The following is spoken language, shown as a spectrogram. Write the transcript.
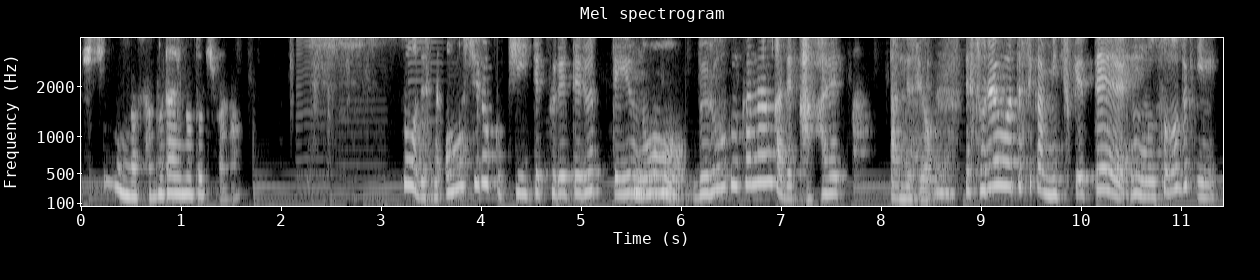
七人の侍の時かな。そうですね。面白く聞いてくれてるっていうのをブログかなんかで書かれたんですよ。でそれを私が見つけてもうその時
